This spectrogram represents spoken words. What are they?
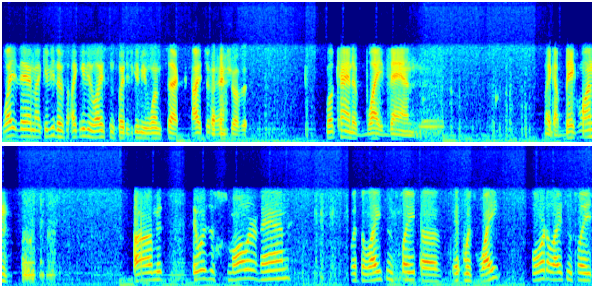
White van. I give you the. I can give you the license plate if you give me one sec. I took a picture of it. What kind of white van? Like a big one? Um, it it was a smaller van with the license plate of. It was white, Florida license plate.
